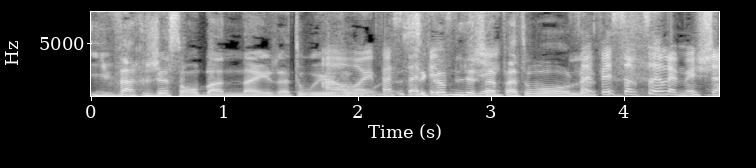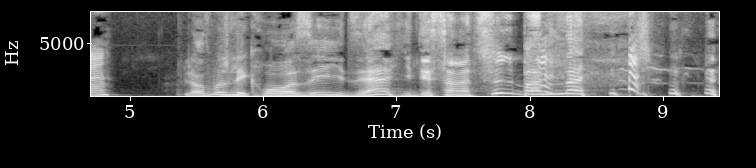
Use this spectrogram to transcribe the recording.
il vargeait son banc de neige à tous les Ah jours. ouais, c'est comme l'échappatoire. là. Ça fait sortir le méchant. L'autre fois, je l'ai croisé, il dit Ah, il descend-tu le banc de neige?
